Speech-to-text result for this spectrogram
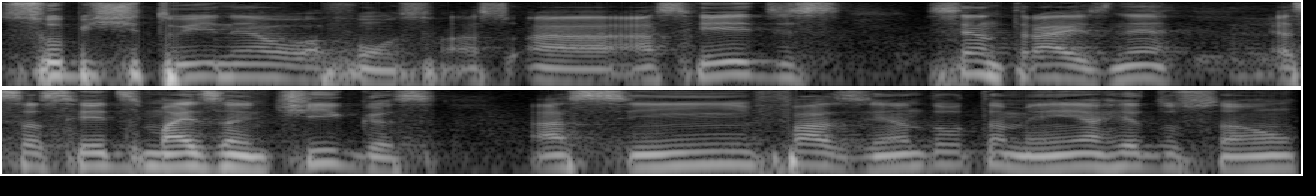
substituir, né, o Afonso, as, a- as redes centrais, né, essas redes mais antigas, assim fazendo também a redução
